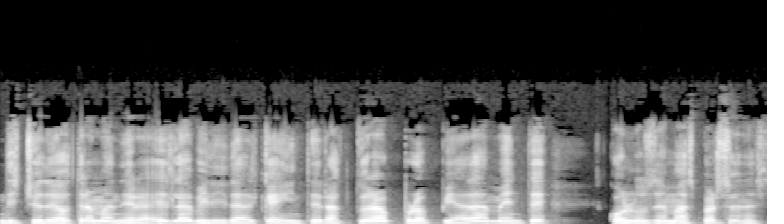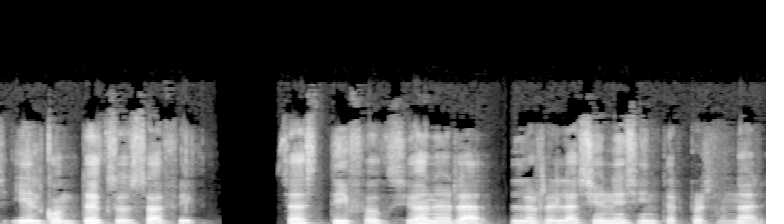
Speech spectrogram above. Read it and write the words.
Dicho de otra manera, es la habilidad que interactúa apropiadamente con las demás personas y el contexto satisfacciona las relaciones interpersonales.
